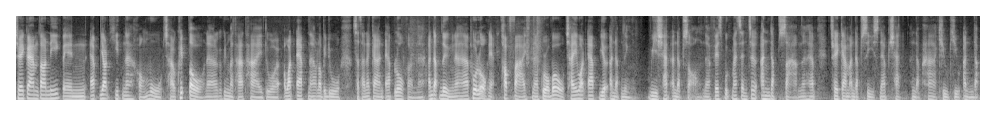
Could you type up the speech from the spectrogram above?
Telegram ตอนนี้เป็นแอปยอดฮิตนะของหมู่ชาวคริปโตนะแล้วก็ขึ้นมาท้าทายตัว WhatsApp นะเราไปดูสถานการณ์แอปโลกก่อนนะอันดับหนึ่งนะฮะทั่วโลกเนี่ย top 5นะ global ใช้ WhatsApp เยอะอันดับหนึ่ง WeChat อันดับ2นะ Facebook Messenger อันดับ3นะครับ Telegram อันดับ 4 Snapchat อันดับ 5 QQ อันดับ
